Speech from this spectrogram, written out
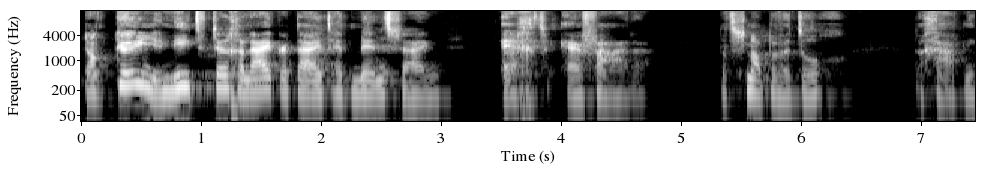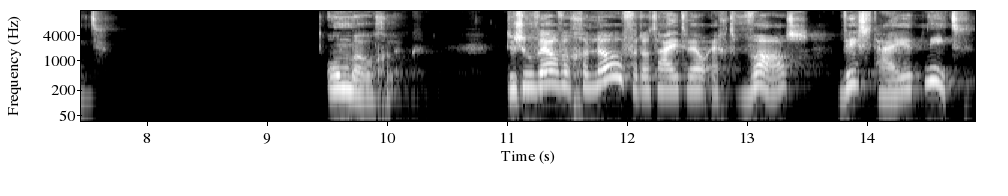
dan kun je niet tegelijkertijd het mens zijn echt ervaren. Dat snappen we toch? Dat gaat niet. Onmogelijk. Dus hoewel we geloven dat hij het wel echt was, wist hij het niet.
